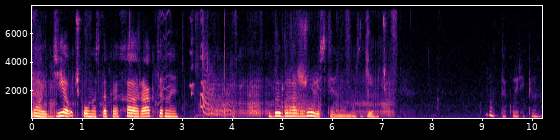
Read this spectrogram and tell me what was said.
Ой, девочка у нас какая характерная. Выбражулистая она у нас девочка. Вот такой ребенок.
